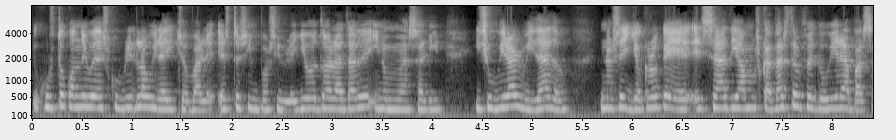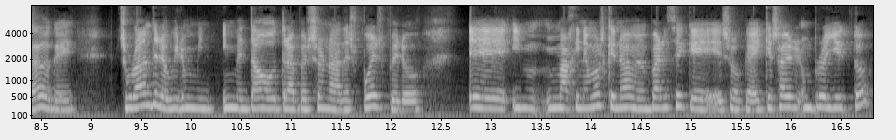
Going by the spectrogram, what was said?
y justo cuando iba a descubrirla hubiera dicho, vale, esto es imposible, llevo toda la tarde y no me va a salir. Y se hubiera olvidado. No sé, yo creo que esa, digamos, catástrofe que hubiera pasado, que seguramente lo hubiera in- inventado otra persona después, pero eh, im- imaginemos que no, a mí me parece que eso, que hay que saber un proyecto,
